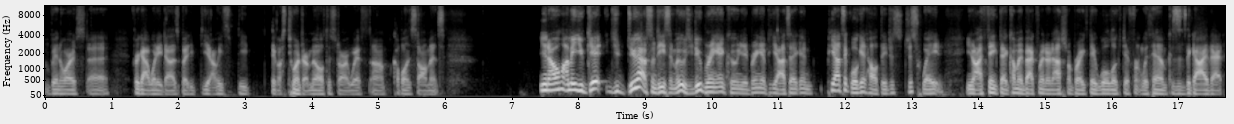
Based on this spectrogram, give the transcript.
Windhorst. Uh, forgot what he does, but he, you know he's he it was 200 mil to start with, um, a couple installments. You know, I mean, you get you do have some decent moves. You do bring in Cunha, bring in Piatek, and Piatek will get healthy. Just just wait. You know, I think that coming back from international break, they will look different with him because it's the guy that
